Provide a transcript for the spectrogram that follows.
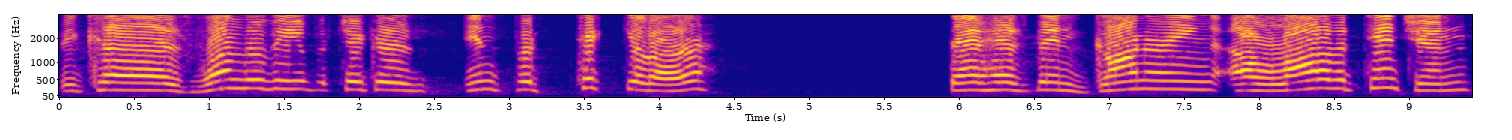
Because one movie in particular in particular that has been garnering a lot of attention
